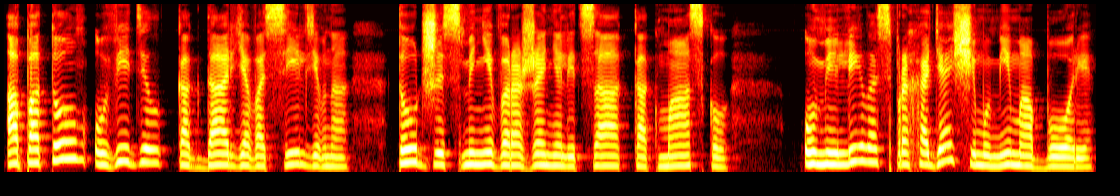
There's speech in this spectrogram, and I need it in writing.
А потом увидел, как Дарья Васильевна, тут же сменив выражение лица, как маску, умилилась проходящему мимо Боре.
